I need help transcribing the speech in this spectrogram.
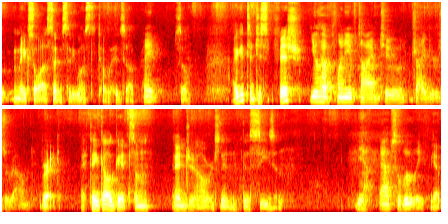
it makes a lot of sense that he wants to tow his up. Right. So I get to just fish. You'll have plenty of time to drive yours around. Right. I think I'll get some engine hours in this season. Yeah, absolutely. Yep.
